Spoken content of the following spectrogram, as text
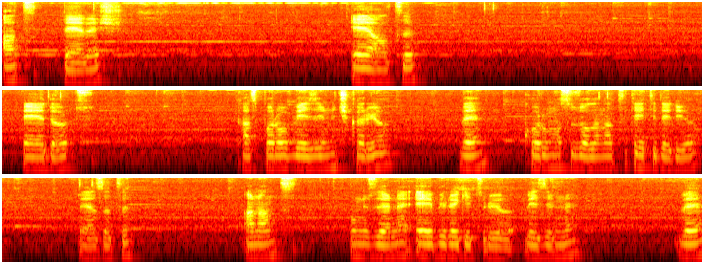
At D5 E6 B4 Kasparov vezirini çıkarıyor ve korunmasız olan atı tehdit ediyor. Beyaz atı. Anant bunun üzerine E1'e getiriyor vezirini ve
